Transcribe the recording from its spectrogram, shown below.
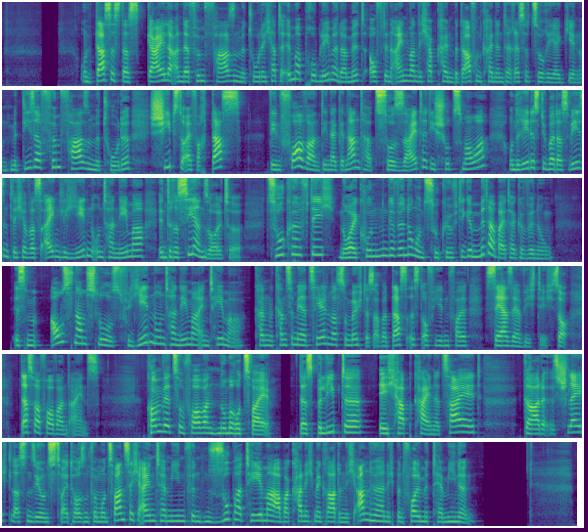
Und das ist das Geile an der Fünf-Phasen-Methode. Ich hatte immer Probleme damit, auf den Einwand, ich habe keinen Bedarf und kein Interesse zu reagieren. Und mit dieser Fünf-Phasen-Methode schiebst du einfach das den Vorwand, den er genannt hat, zur Seite, die Schutzmauer, und redest über das Wesentliche, was eigentlich jeden Unternehmer interessieren sollte. Zukünftig neue Kundengewinnung und zukünftige Mitarbeitergewinnung ist ausnahmslos für jeden Unternehmer ein Thema. Kann, kannst du mir erzählen, was du möchtest, aber das ist auf jeden Fall sehr, sehr wichtig. So, das war Vorwand 1. Kommen wir zu Vorwand Nummer 2. Das beliebte Ich habe keine Zeit Gerade ist schlecht, lassen Sie uns 2025 einen Termin finden. Super Thema, aber kann ich mir gerade nicht anhören. Ich bin voll mit Terminen.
